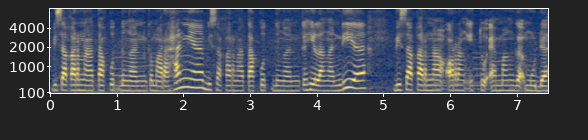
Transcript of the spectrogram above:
Bisa karena takut dengan kemarahannya bisa karena takut dengan kehilangan dia bisa karena orang itu emang gak mudah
